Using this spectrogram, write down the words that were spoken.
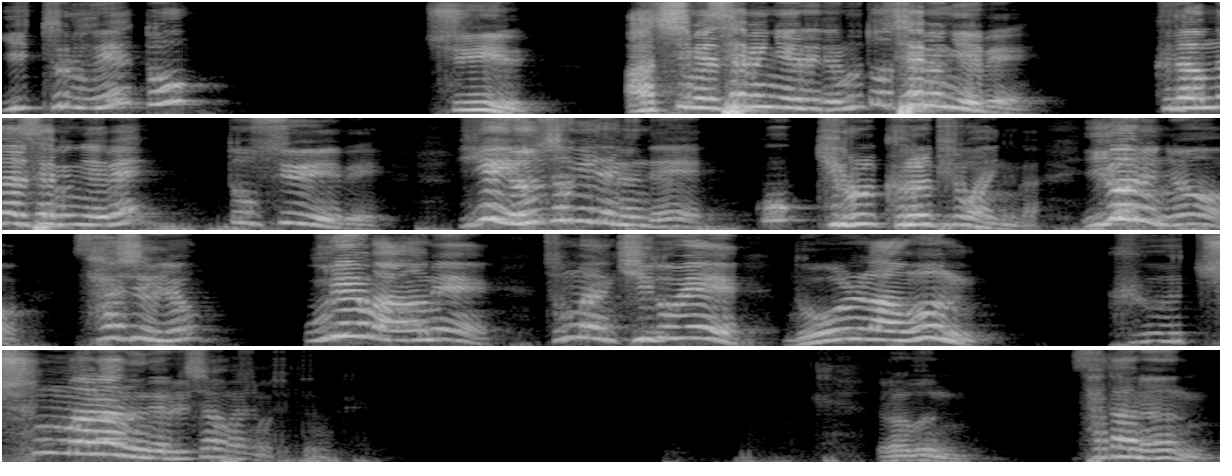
이틀 후에 또 주일. 아침에 새벽 예배 되면 또 새벽 예배. 그 다음날 새벽 예배 또 수요 예배. 이게 연속이 되는데 꼭 기도를 그럴 필요가 있는가? 이거는요 사실요 우리의 마음에 정말 기도에 놀라운 그 충만한 은혜를 체험하지 못했기 때문에. 여러분 사단은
